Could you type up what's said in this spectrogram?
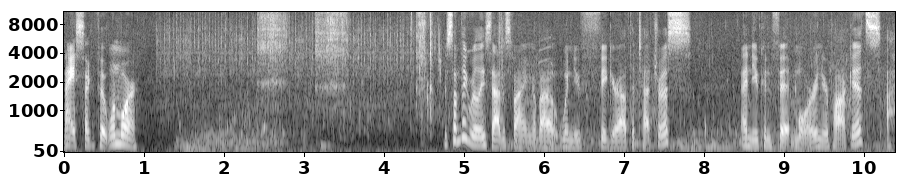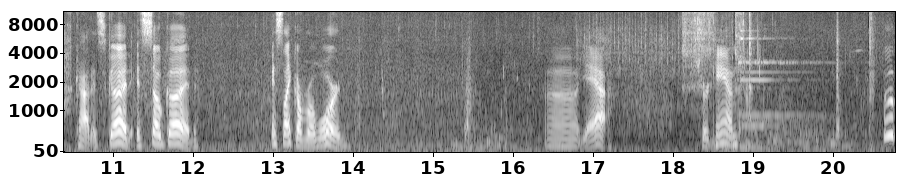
Nice, I can fit one more. There's something really satisfying about when you figure out the Tetris and you can fit more in your pockets. Oh god, it's good. It's so good. It's like a reward. Uh, yeah. Sure can. Boop.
